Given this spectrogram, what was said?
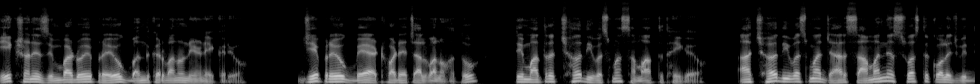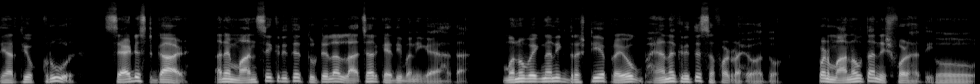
એક ક્ષણે ઝિમ્બાડોએ પ્રયોગ બંધ કરવાનો નિર્ણય કર્યો. જે પ્રયોગ બે અઠવાડિયા ચાલવાનો હતો, તે માત્ર છ દિવસમાં સમાપ્ત થઈ ગયો. આ છ દિવસમાં ચાર સામાન્ય સ્વસ્થ કોલેજ વિદ્યાર્થીઓ ક્રૂર, સેડિસ્ટ ગાર્ડ અને માનસિક રીતે તૂટેલા લાચાર કેદી બની ગયા હતા. મનોવૈજ્ઞાનિક દ્રષ્ટિએ પ્રયોગ ભયાનક રીતે સફળ રહ્યો હતો, પણ માનવતા નિષ્ફળ હતી. તો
